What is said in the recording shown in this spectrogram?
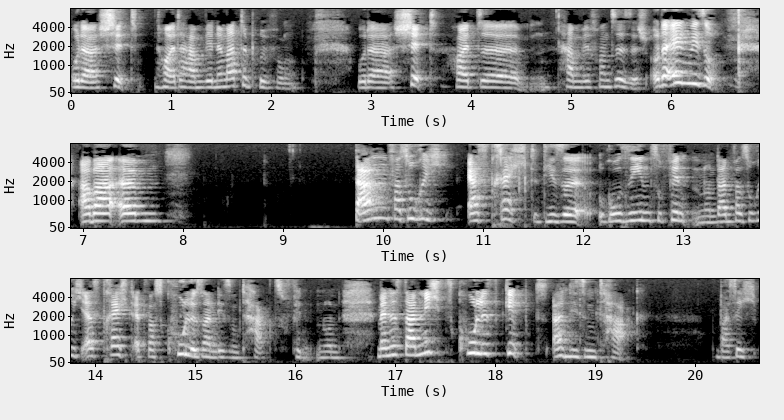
Oder shit, heute haben wir eine Matheprüfung. Oder shit, heute haben wir Französisch. Oder irgendwie so. Aber ähm, dann versuche ich erst recht diese Rosinen zu finden und dann versuche ich erst recht etwas Cooles an diesem Tag zu finden. Und wenn es da nichts Cooles gibt an diesem Tag, was ich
